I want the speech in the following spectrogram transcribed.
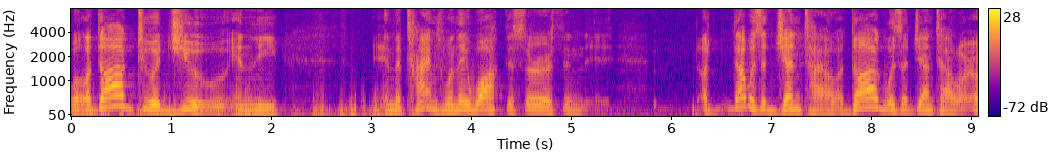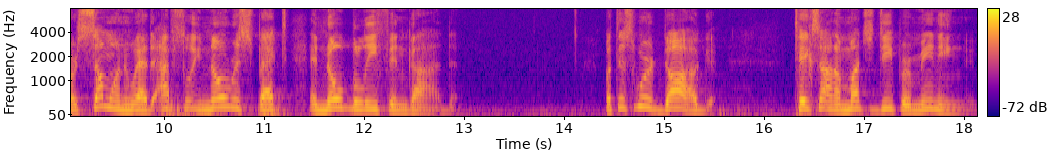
Well, a dog to a Jew in the in the times when they walked this earth and a, that was a Gentile. A dog was a Gentile or, or someone who had absolutely no respect and no belief in God. But this word dog takes on a much deeper meaning.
